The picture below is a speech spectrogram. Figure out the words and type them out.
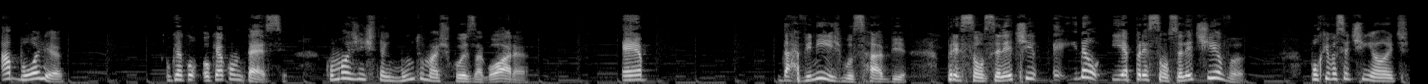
a bolha, o que, o que acontece? Como a gente tem muito mais coisa agora, é darwinismo, sabe? Pressão seletiva. E Não, e é pressão seletiva. Porque você tinha antes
